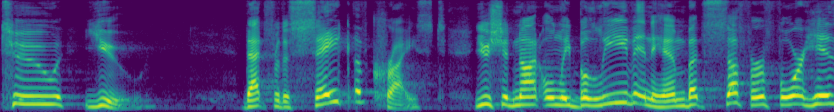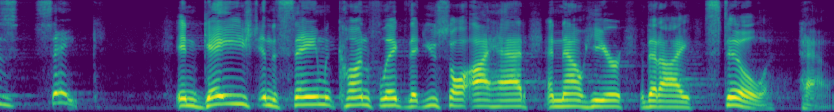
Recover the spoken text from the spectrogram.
to you that for the sake of Christ, you should not only believe in him, but suffer for his sake. Engaged in the same conflict that you saw I had, and now hear that I still have.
